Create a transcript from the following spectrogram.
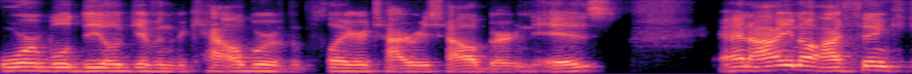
horrible deal given the caliber of the player Tyrese Haliburton is. And I, you know, I think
